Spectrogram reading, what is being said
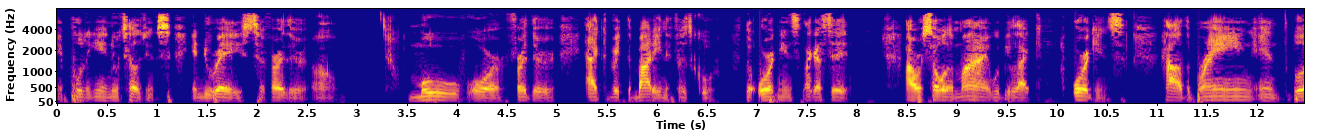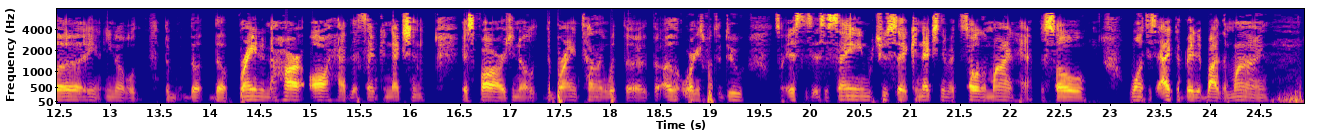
and pulling in new intelligence and new rays to further um, move or further activate the body and the physical. The organs, like I said, our soul and mind would be like organs how the brain and the blood and you know the, the the brain and the heart all have the same connection as far as you know the brain telling what the, the other organs what to do. So it's, it's the same what you said connection that the soul and mind have. The soul once it's activated by the mind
